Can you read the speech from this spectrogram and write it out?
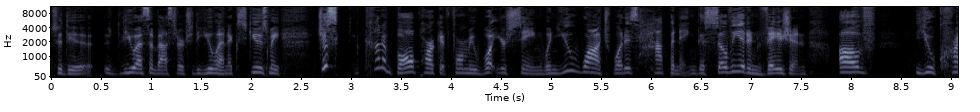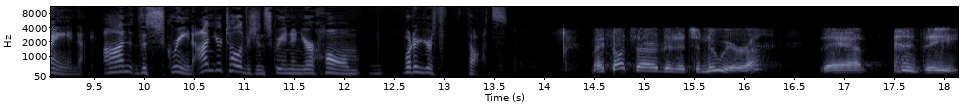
to the, the U.S. ambassador to the UN, excuse me, just kind of ballpark it for me what you're seeing when you watch what is happening, the Soviet invasion of Ukraine on the screen, on your television screen in your home. What are your th- thoughts? My thoughts are that it's a new era, that the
